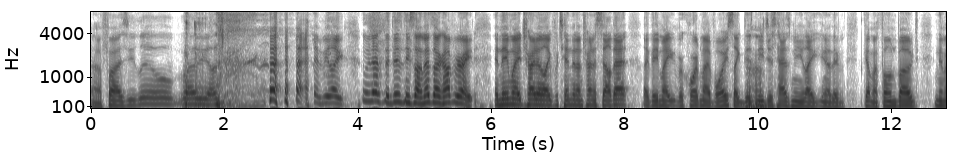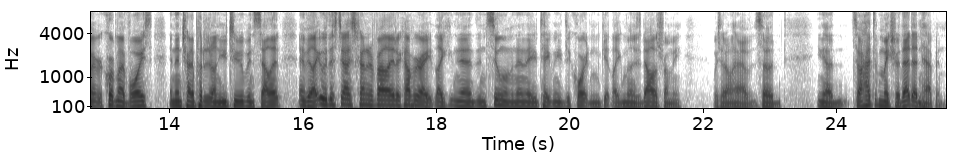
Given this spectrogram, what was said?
uh, "Fuzzy little," buddy," and be like, "Oh, that's the Disney song. That's our copyright." And they might try to like pretend that I'm trying to sell that. Like they might record my voice. Like Disney Uh-huh. just has me like, you know, they've got my phone bugged, and they might record my voice and then try to put it on YouTube and sell it and be like, "Ooh, this guy's trying to violate a copyright." Like, you know, then sue them, and then they take me to court and get like millions of dollars from me, which I don't have. So, you know, so I have to make sure that doesn't happen.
